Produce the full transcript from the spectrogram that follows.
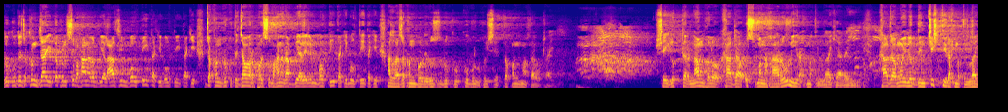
রুকুতে যখন যাই, তখন সুবাহান রব্বিয়াল আজিম বলতেই থাকি বলতেই থাকি। যখন রুকুতে যাওয়ার পরে সুবাহান রাব্বিয়াল ইলিম বলতেই থাকি বলতেই থাকি, আল্লাহ যখন বলে, রুজ, রুকু, কবুল হইছে, তখন মাথা উঠাই। সেই লোকটার নাম হলো খাজা উসমান হারুনি রহমতুল্লাহ আলাই খাজা মঈনুদ্দিন চিস্তি রহমতুল্লাহ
